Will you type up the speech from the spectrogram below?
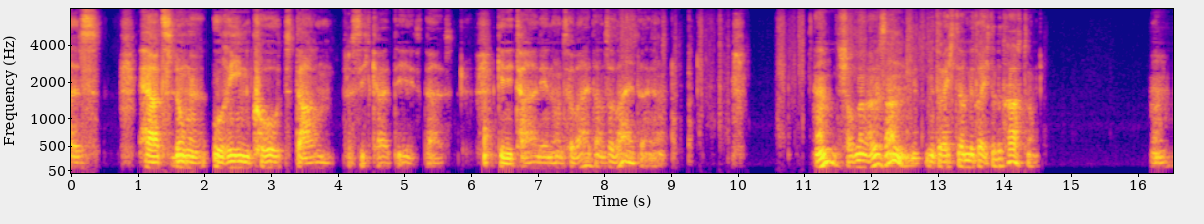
Hals, Herz, Lunge, Urin, Kot, Darm, Flüssigkeit, dies, das, Genitalien und so weiter und so weiter. Ja. Ja, schaut man alles an mit, mit, rechter, mit rechter Betrachtung. Ja.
